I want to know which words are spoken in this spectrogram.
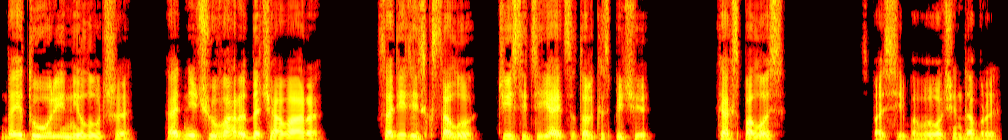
да и Туурин не лучше. Одни чувары да чавары. Садитесь к столу, чистите яйца только с печи. Как спалось?» «Спасибо, вы очень добры».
